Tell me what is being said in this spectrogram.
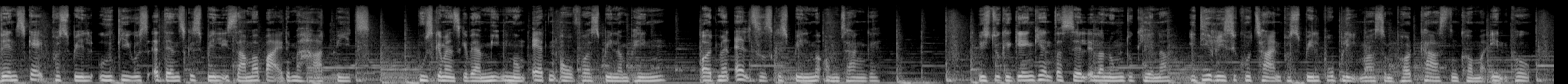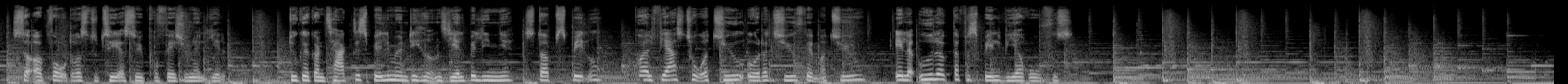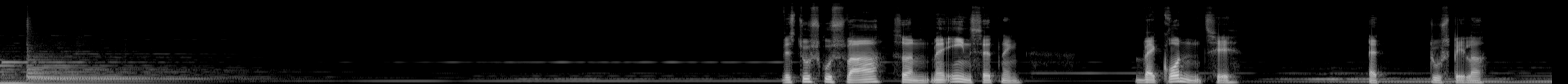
Venskab på Spil udgives af Danske Spil i samarbejde med Heartbeats. Husk, at man skal være minimum 18 år for at spille om penge, og at man altid skal spille med omtanke. Hvis du kan genkende dig selv eller nogen, du kender, i de risikotegn på spilproblemer, som podcasten kommer ind på, så opfordres du til at søge professionel hjælp. Du kan kontakte Spillemyndighedens hjælpelinje Stop Spillet på 70 22 28 25 eller udluk dig for spil via Rufus. Hvis du skulle svare sådan med en sætning, hvad grunden til, at du spiller,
